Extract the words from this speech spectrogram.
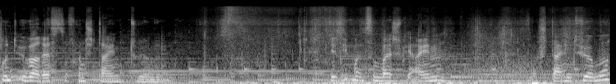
und Überreste von Steintürmen. Hier sieht man zum Beispiel einen Steintürme.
